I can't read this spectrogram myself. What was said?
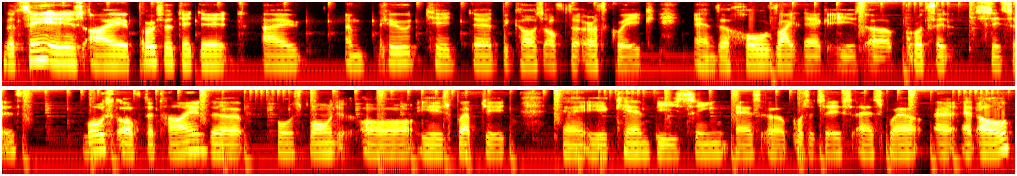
The thing is, I persecuted, I amputated because of the earthquake, and the whole right leg is a prosthesis. Most of the time, the postponed or is webbed, and it can be seen as a prosthesis as well uh, at all.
